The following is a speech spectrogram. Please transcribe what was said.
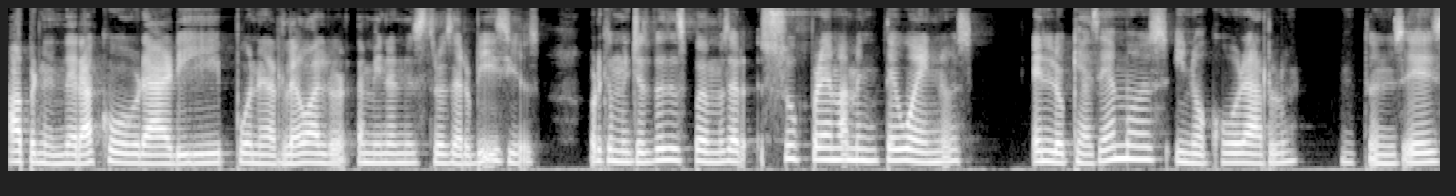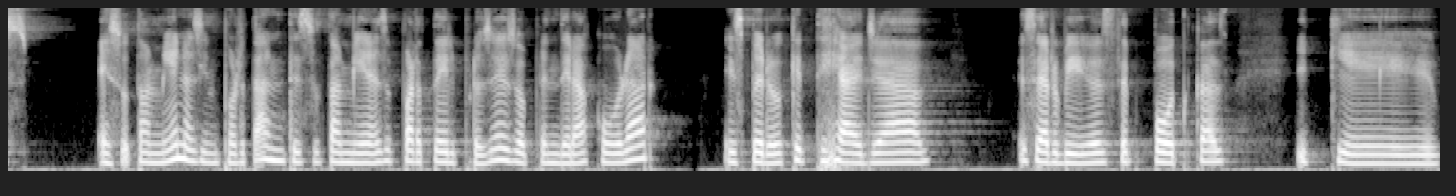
aprender a cobrar y ponerle valor también a nuestros servicios, porque muchas veces podemos ser supremamente buenos en lo que hacemos y no cobrarlo. Entonces, eso también es importante, eso también es parte del proceso, aprender a cobrar. Espero que te haya servido este podcast y que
